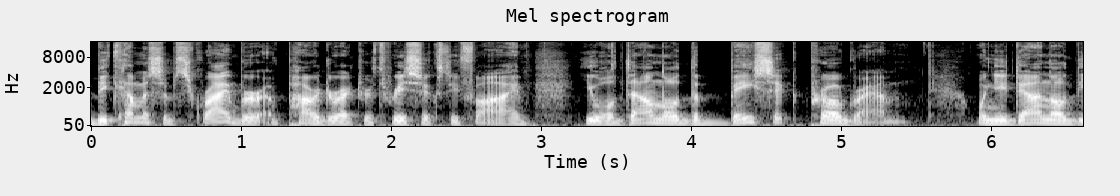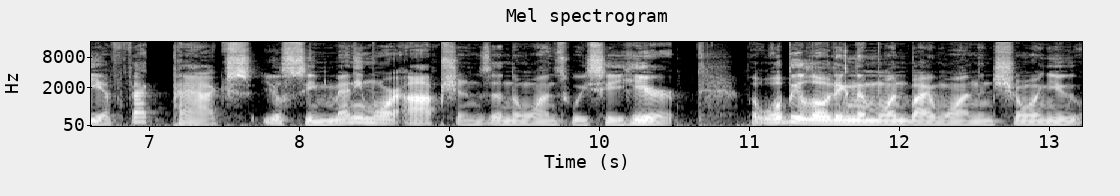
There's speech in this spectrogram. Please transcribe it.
become a subscriber of PowerDirector 365, you will download the basic program. When you download the effect packs, you'll see many more options than the ones we see here. But we'll be loading them one by one and showing you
